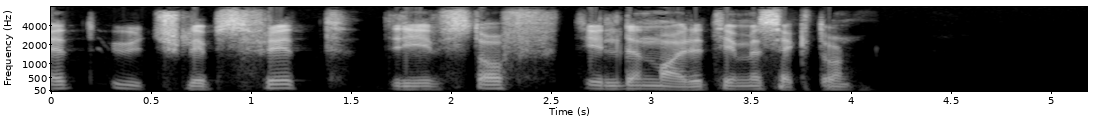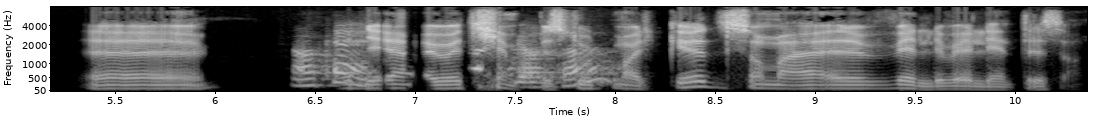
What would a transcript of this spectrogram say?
et utslippsfritt drivstoff til den maritime sektoren. Eh, okay. Det er jo et kjempestort marked som er veldig, veldig interessant.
